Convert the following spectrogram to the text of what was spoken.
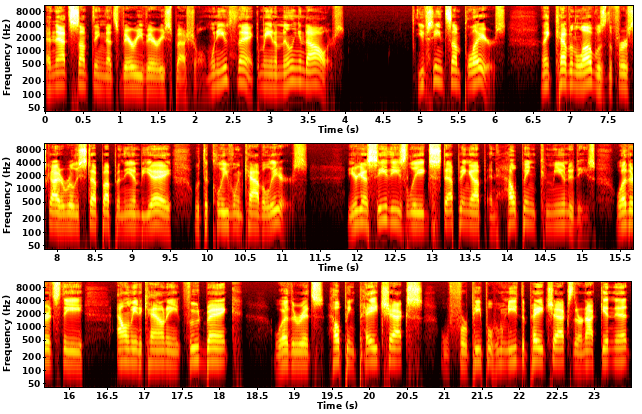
And that's something that's very, very special. When you think, I mean, a million dollars, you've seen some players. I think Kevin Love was the first guy to really step up in the NBA with the Cleveland Cavaliers. You're going to see these leagues stepping up and helping communities, whether it's the Alameda County Food Bank, whether it's helping paychecks for people who need the paychecks, they're not getting it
